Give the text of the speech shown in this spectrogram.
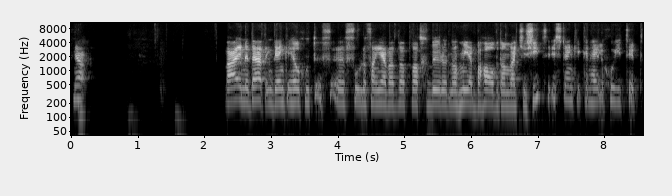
Ja. Maar inderdaad, ik denk heel goed uh, voelen van ja, wat, wat, wat gebeurt er nog meer behalve dan wat je ziet, is denk ik een hele goede tip.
